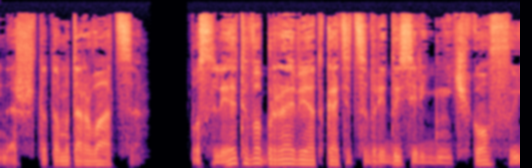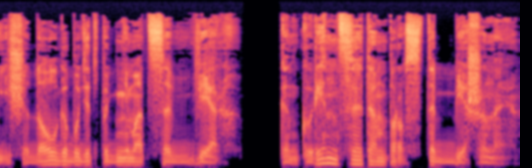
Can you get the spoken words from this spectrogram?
Да что там оторваться? После этого Брави откатится в ряды середнячков и еще долго будет подниматься вверх. Конкуренция там просто бешеная.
